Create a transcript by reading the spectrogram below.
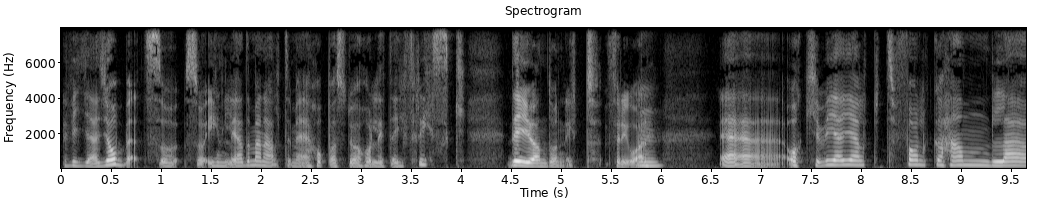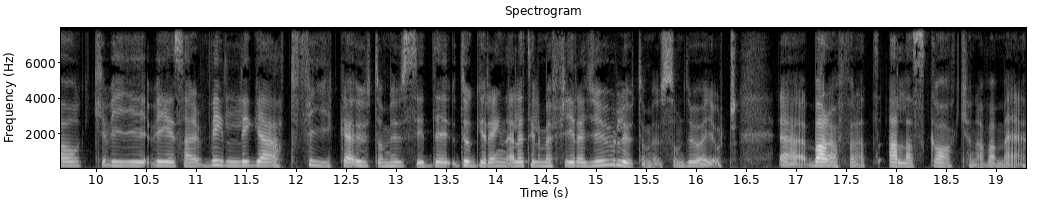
via jobbet så, så inleder man alltid med hoppas du har hållit dig frisk. Det är ju ändå nytt för i år. Mm. Eh, och vi har hjälpt folk att handla och vi, vi är så villiga att fika utomhus i duggregn eller till och med fira jul utomhus som du har gjort. Eh, bara för att alla ska kunna vara med.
